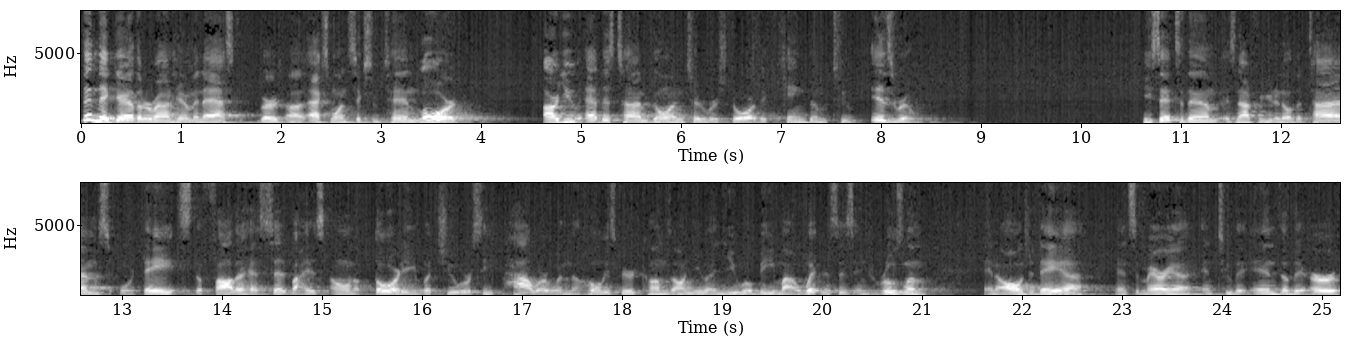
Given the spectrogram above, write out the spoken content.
Then they gathered around him and asked, uh, Acts 1 6 through 10, Lord, are you at this time going to restore the kingdom to Israel? He said to them, It's not for you to know the times or dates the Father has set by his own authority, but you will receive power when the Holy Spirit comes on you, and you will be my witnesses in Jerusalem and all Judea and Samaria and to the ends of the earth.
